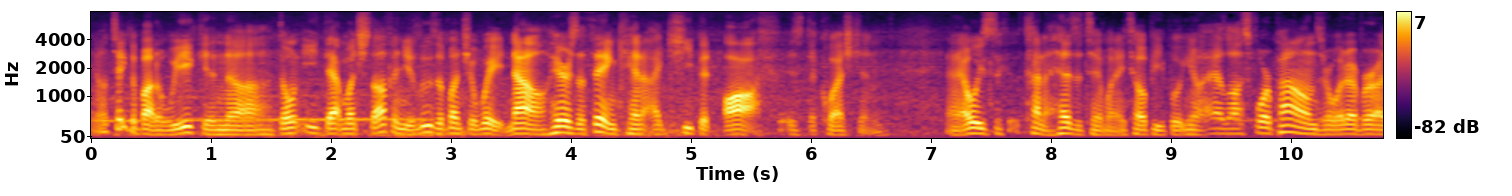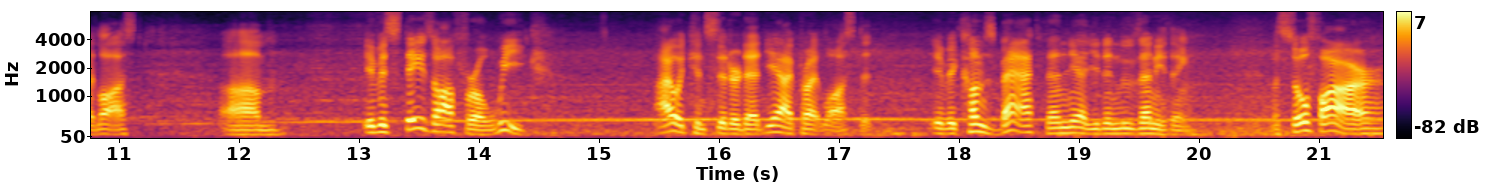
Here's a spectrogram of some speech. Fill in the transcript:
you know, take about a week and uh, don't eat that much stuff and you lose a bunch of weight. Now, here's the thing, can I keep it off is the question. And I always kind of hesitant when I tell people, you know, I lost four pounds or whatever I lost. Um, if it stays off for a week, I would consider that, yeah, I probably lost it. If it comes back, then yeah, you didn't lose anything. But so far,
